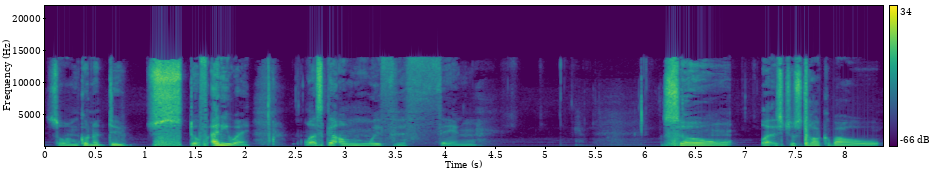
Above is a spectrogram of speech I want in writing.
So, I'm gonna do stuff. Anyway, let's get on with the thing. So, let's just talk about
